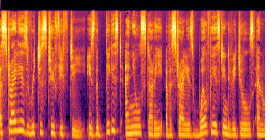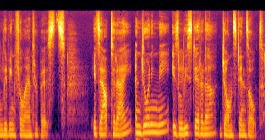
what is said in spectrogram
Australia's Richest 250 is the biggest annual study of Australia's wealthiest individuals and living philanthropists. It's out today, and joining me is list editor John Stensholt.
